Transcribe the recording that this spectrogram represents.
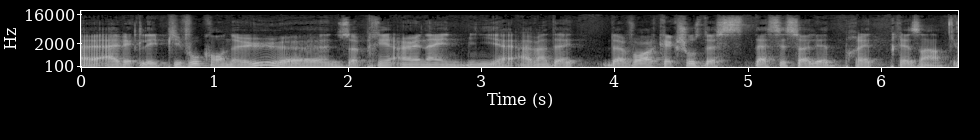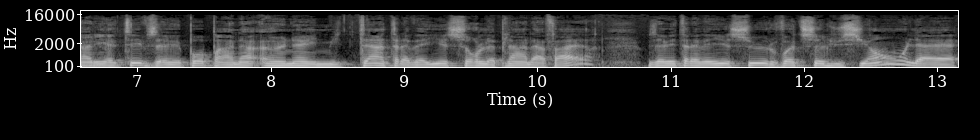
euh, avec les pivots qu'on a eus, euh, nous a pris un an et demi avant de voir quelque chose d'assez solide pour être présenté. En réalité, vous n'avez pas pendant un an et demi de temps travaillé sur le plan d'affaires. Vous avez travaillé sur votre solution, la,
